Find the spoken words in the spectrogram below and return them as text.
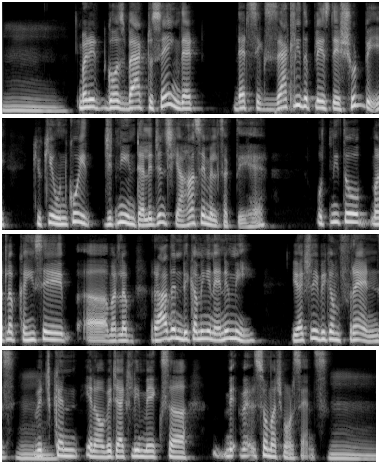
Mm. But it goes back to saying that that's exactly the place they should be क्योंकि उनको जितनी इंटेलिजेंस यहाँ से मिल सकती है उतनी तो मतलब कहीं से आ, मतलब rather than becoming an enemy you actually become friends Hmm. which can you know which actually makes uh, m- so much more sense. Hmm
